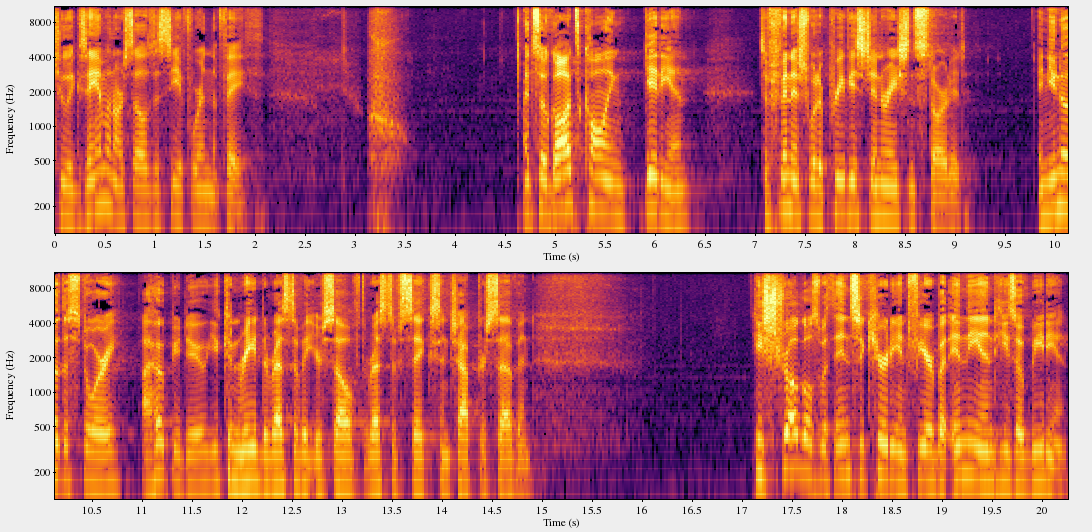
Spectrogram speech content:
to examine ourselves to see if we're in the faith. And so God's calling Gideon to finish what a previous generation started. And you know the story. I hope you do. You can read the rest of it yourself, the rest of six and chapter seven. He struggles with insecurity and fear, but in the end, he's obedient.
